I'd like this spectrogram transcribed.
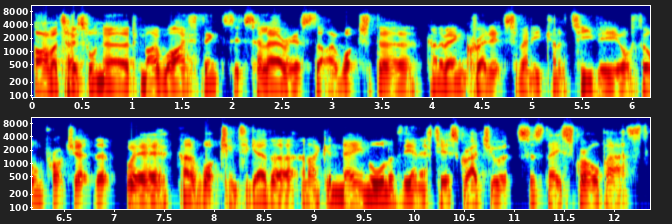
I'm a total nerd. My wife thinks it's hilarious that I watch the kind of end credits of any kind of TV or film project that we're kind of watching together, and I can name all of the NFTS graduates as they scroll past.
